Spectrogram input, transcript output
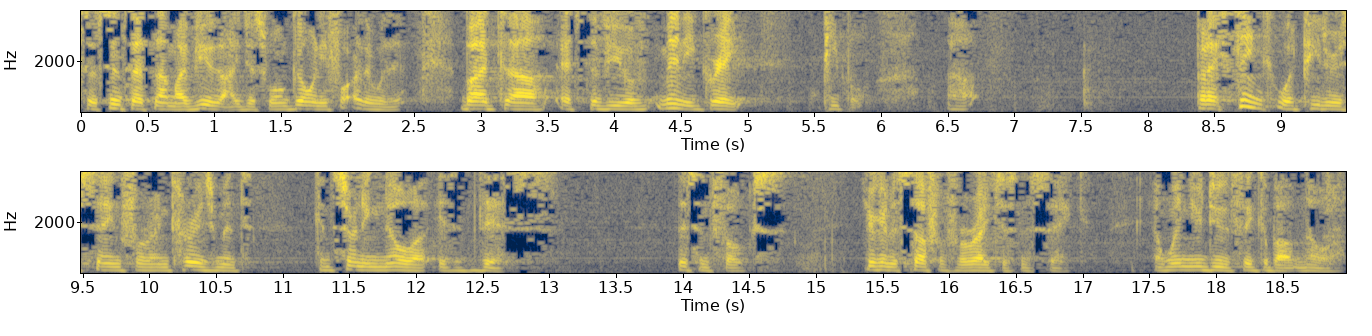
So, since that's not my view, I just won't go any farther with it. But uh, it's the view of many great people. Uh, but I think what Peter is saying for encouragement concerning Noah is this. Listen, folks, you're going to suffer for righteousness' sake. And when you do, think about Noah.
